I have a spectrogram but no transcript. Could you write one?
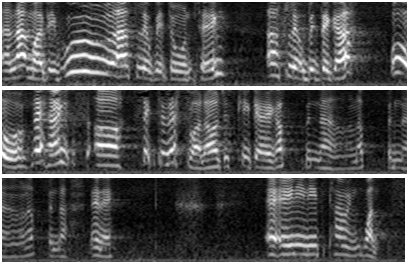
And that might be, whoo, that's a little bit daunting. That's a little bit bigger. Oh, no thanks. I'll stick to this one. I'll just keep going up and down, up and down, up and down. No, no. It only needs ploughing once.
